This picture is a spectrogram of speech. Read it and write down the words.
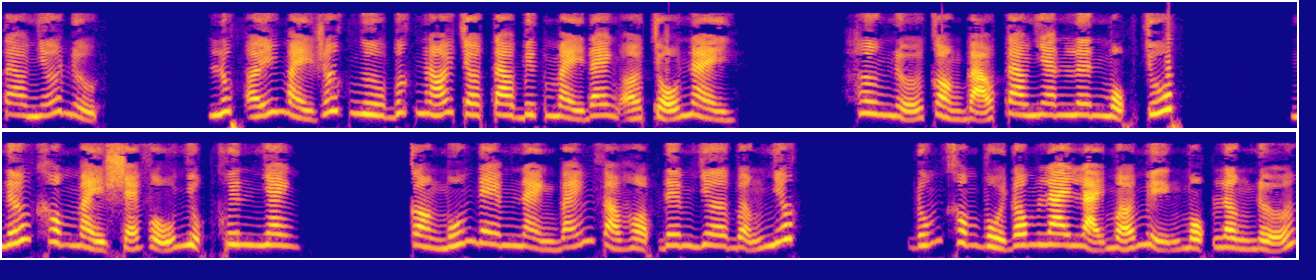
Tao nhớ được. Lúc ấy mày rất ngư bức nói cho tao biết mày đang ở chỗ này. Hơn nữa còn bảo tao nhanh lên một chút. Nếu không mày sẽ vũ nhục khuyên nhan. Còn muốn đem nàng bán vào hộp đêm dơ bẩn nhất. Đúng không Bùi Đông Lai lại mở miệng một lần nữa.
